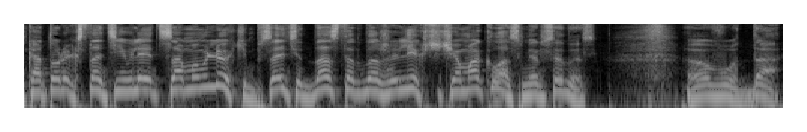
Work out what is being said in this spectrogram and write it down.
который, кстати, является самым легким. Представляете, Дастер даже легче, чем А-класс Мерседес. Э, Вот, да.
